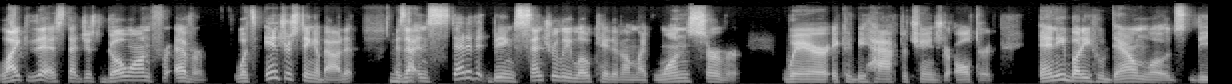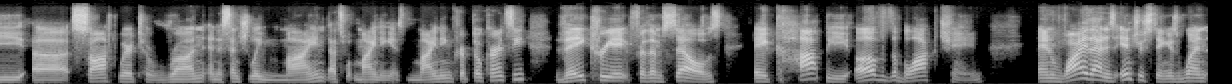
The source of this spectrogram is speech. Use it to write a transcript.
like this that just go on forever. What's interesting about it mm-hmm. is that instead of it being centrally located on like one server where it could be hacked or changed or altered, anybody who downloads the uh, software to run and essentially mine that's what mining is mining cryptocurrency they create for themselves a copy of the blockchain and why that is interesting is when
